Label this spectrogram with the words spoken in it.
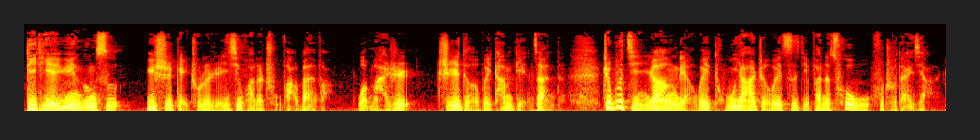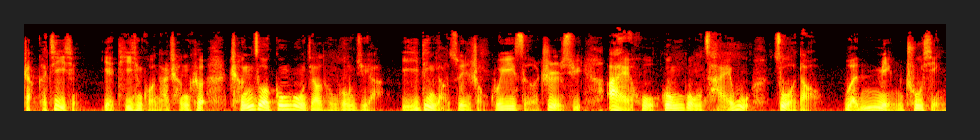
地铁运营公司于是给出了人性化的处罚办法，我们还是值得为他们点赞的。这不仅让两位涂鸦者为自己犯的错误付出代价，长个记性，也提醒广大乘客乘坐公共交通工具啊，一定要遵守规则秩序，爱护公共财物，做到文明出行。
